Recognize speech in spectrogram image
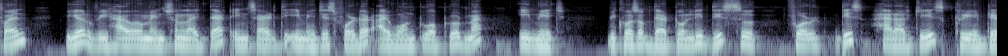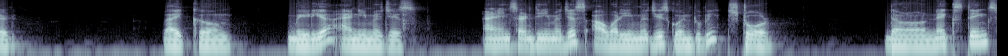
file here we have a mention like that inside the images folder i want to upload my image. Because of that only this uh, for this hierarchy is created. Like um, media and images. And inside the images our image is going to be stored. The next things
